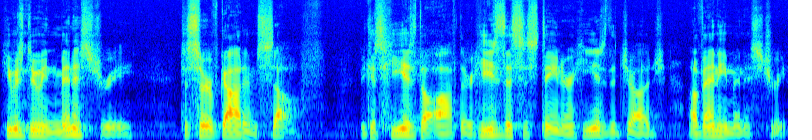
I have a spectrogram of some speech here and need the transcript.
he was doing ministry to serve God himself because he is the author, he's the sustainer, he is the judge of any ministry.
